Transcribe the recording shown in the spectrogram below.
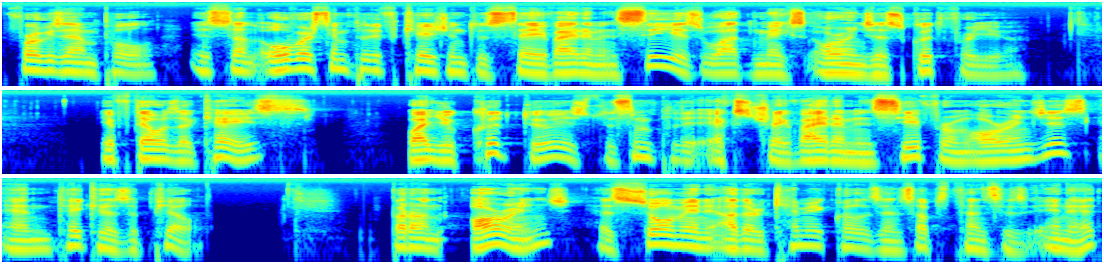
For example, it's an oversimplification to say vitamin C is what makes oranges good for you. If that was the case, what you could do is to simply extract vitamin C from oranges and take it as a pill. But an orange has so many other chemicals and substances in it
